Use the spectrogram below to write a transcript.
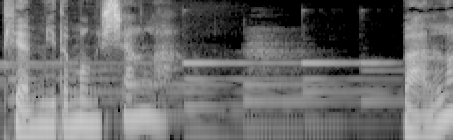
甜蜜的梦乡啦。完喽。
